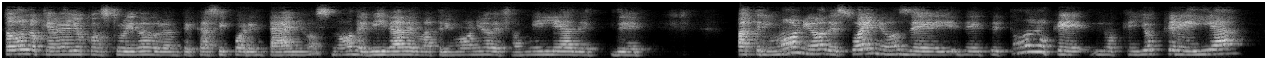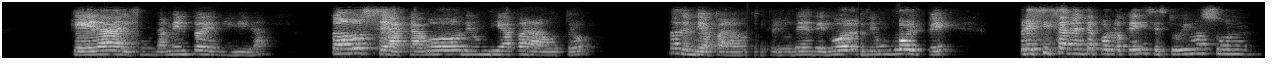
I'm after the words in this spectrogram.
todo lo que había yo construido durante casi 40 años, ¿no? De vida, de matrimonio, de familia, de, de patrimonio, de sueños, de, todo lo que, lo que yo creía que era el fundamento de mi vida, todo se acabó de un día para otro, no de un día para otro, pero de, un golpe, precisamente por lo que dices, tuvimos un,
